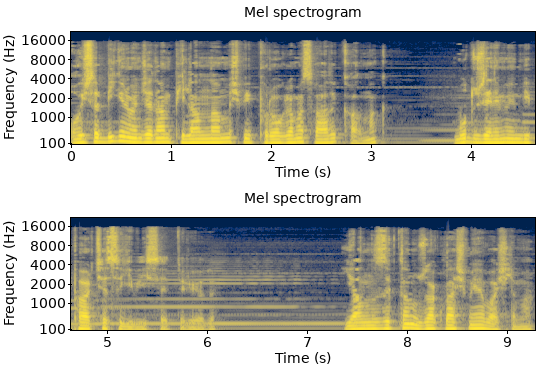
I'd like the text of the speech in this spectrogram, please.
Oysa bir gün önceden planlanmış bir programa sadık kalmak bu düzenimin bir parçası gibi hissettiriyordu. Yalnızlıktan uzaklaşmaya başlama,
